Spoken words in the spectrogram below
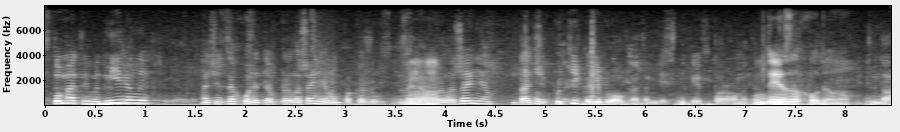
100 метрів відміряли, значить заходите в приложення, я вам покажу. Заряд Ага. приложення, датчик путі, калібровка, там є такий параметр. Де я заходив? Ну. Да.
